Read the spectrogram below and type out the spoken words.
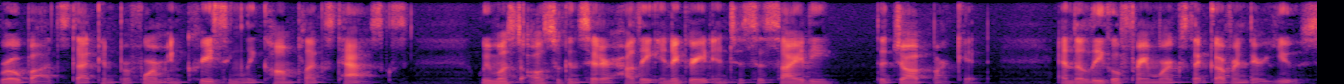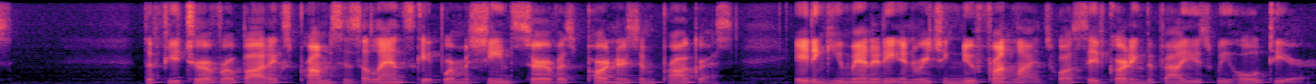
robots that can perform increasingly complex tasks, we must also consider how they integrate into society, the job market, and the legal frameworks that govern their use. The future of robotics promises a landscape where machines serve as partners in progress, aiding humanity in reaching new front lines while safeguarding the values we hold dear.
